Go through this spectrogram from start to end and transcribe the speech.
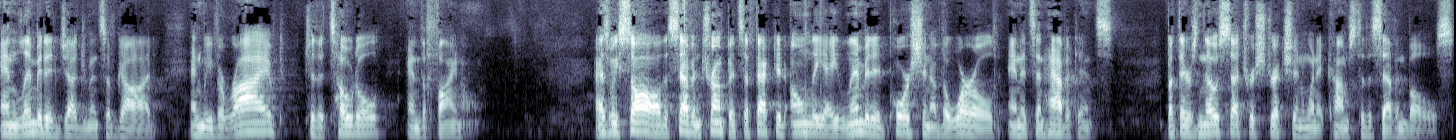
and limited judgments of God, and we've arrived to the total and the final. As we saw, the seven trumpets affected only a limited portion of the world and its inhabitants, but there's no such restriction when it comes to the seven bowls.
